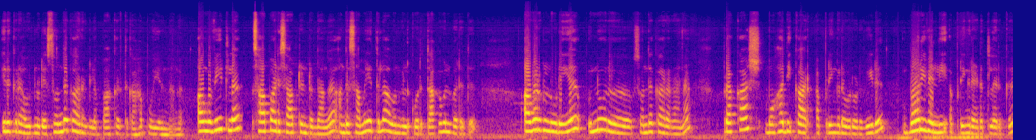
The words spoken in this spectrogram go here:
இருக்கிற அவர்களுடைய சொந்தக்காரர்களை பார்க்கறதுக்காக போயிருந்தாங்க. அவங்க வீட்டில் சாப்பாடு சாப்பிட்டுட்டு இருந்தாங்க. அந்த சமயத்தில் அவங்களுக்கு ஒரு தகவல் வருது. அவர்களுடைய இன்னொரு சொந்தக்காரரான பிரகாஷ் மொஹதிகார் அப்படிங்கிறவரோட வீடு போரிவெல்லி அப்படிங்கிற இடத்துல இருக்கு.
